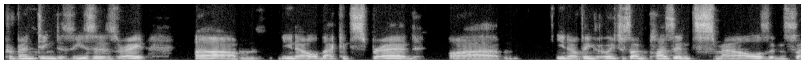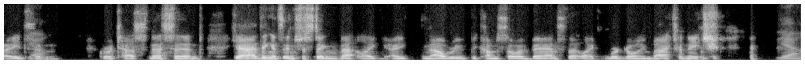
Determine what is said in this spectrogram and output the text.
preventing diseases, right? Um, you know, that could spread. Um, you know, things like just unpleasant smells and sights Yeah. and grotesqueness. And yeah, I think it's interesting that like I now we've become so advanced that like we're going back to nature. Yeah.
